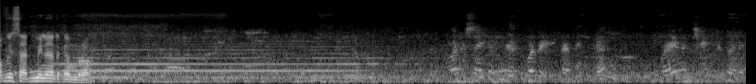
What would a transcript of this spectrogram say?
ஆஃபீஸ் அட்மினாக இருக்கேன் ப்ரோ வரிசைகள் நிற்பதை தவிர்க்க பயணச்சீட்டுகளை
